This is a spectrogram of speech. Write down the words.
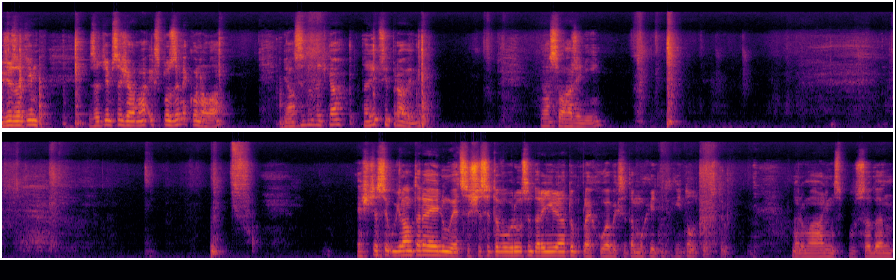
Takže zatím, zatím se žádná exploze nekonala. Já si to teďka tady připravím na sváření. Ještě si udělám tady jednu věc, ještě si to jsem tady někde na tom plechu, abych se tam mohl chytnout kostru. Normálním způsobem.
